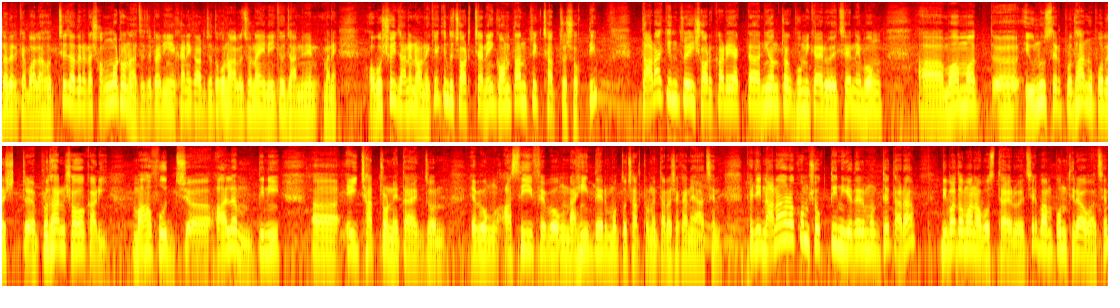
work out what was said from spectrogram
তাদেরকে বলা হচ্ছে, যাদের একটা সংগঠন আছে, যেটা নিয়ে এখানে কার্যত কোনো আলোচনাই নেই, কেউ জানেন মানে অবশ্যই জানেন অনেকে, কিন্তু চর্চা নেই, গণতান্ত্রিক ছাত্র শক্তি। তারা কিন্তু এই সরকারে একটা নিয়ন্ত্রক ভূমিকায় রয়েছেন এবং মোহাম্মদ ইউনুসের প্রধান উপদেষ্টা, প্রধান সহকারী মাহফুজ আলম, তিনি এই ছাত্র নেতা একজন এবং আসিফ এবং নাহিদের মতো ছাত্র নেতারা সেখানে আছেন। কাজে নানা রকম শক্তি নিজেদের মধ্যে তারা বিবাদমান অবস্থায় রয়েছে, বামপন্থীরাও আছেন।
